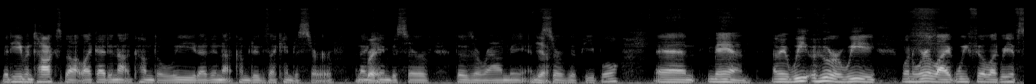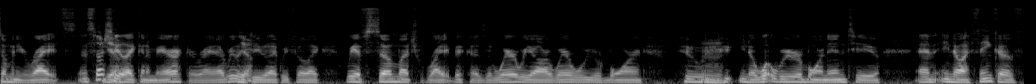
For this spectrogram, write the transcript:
But he even talks about like, I did not come to lead, I did not come to do this, I came to serve, and I Right. came to serve those around me and Yeah. to serve the people. And man, I mean, we who are we when we're like we feel like we have so many rights, and especially Yeah. like in America, right? I really do like we feel like we have so much right because of where we are, where we were born, who, Mm. who you know what we were born into, and you know I think of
